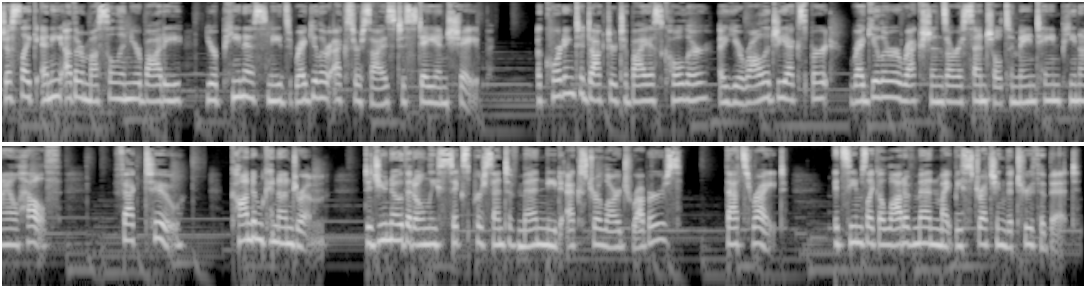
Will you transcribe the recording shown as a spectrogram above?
Just like any other muscle in your body, your penis needs regular exercise to stay in shape. According to Dr. Tobias Kohler, a urology expert, regular erections are essential to maintain penile health. Fact 2. Condom conundrum. Did you know that only 6% of men need extra large rubbers? That's right. It seems like a lot of men might be stretching the truth a bit.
